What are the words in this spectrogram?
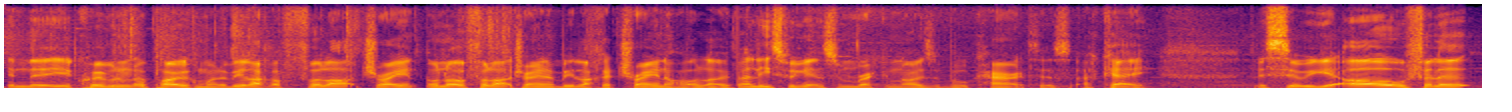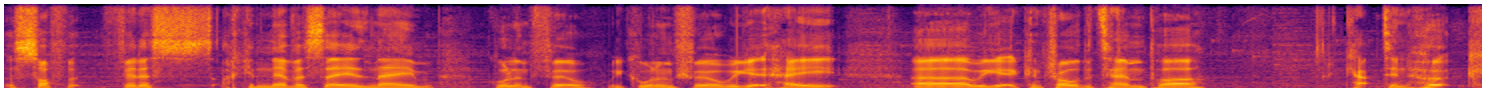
in the equivalent of Pokemon, it'd be like a full art train, or not a full art trainer, it'd be like a trainer holo. But at least we're getting some recognizable characters. Okay, let's see what we get. Oh, Philosoph Phyllis, I can never say his name. Call him Phil. We call him Phil. We get Hate. Uh, we get Control the Temper. Captain Hook.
